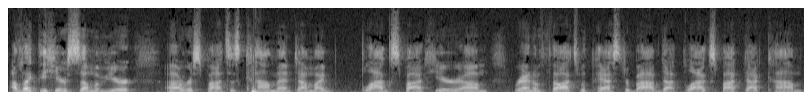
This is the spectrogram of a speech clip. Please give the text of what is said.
I'd like to hear some of your uh, responses. Comment on my blogspot here, um, random thoughts with Pastor Bob.blogspot.com,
